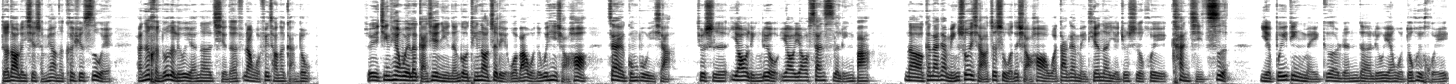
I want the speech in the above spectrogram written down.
得到了一些什么样的科学思维。反正很多的留言呢，写的让我非常的感动。所以今天为了感谢你能够听到这里，我把我的微信小号再公布一下，就是幺零六幺幺三四零八。那跟大家明说一下，这是我的小号，我大概每天呢，也就是会看几次，也不一定每个人的留言我都会回，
